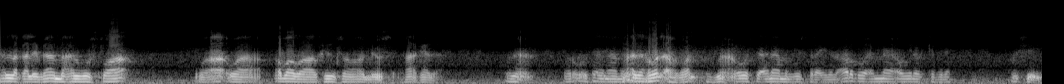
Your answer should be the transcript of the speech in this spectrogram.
حلق الإبهام مع الوسطى وقبض الخنصر والمنصر هكذا. نعم. رؤوس أنام هذا هو الأفضل. نعم. رؤوس أنام اليسرى إلى الأرض وإما أو إلى القبلة شيء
